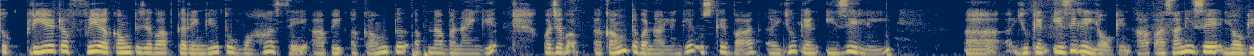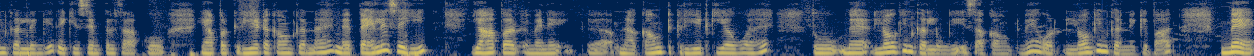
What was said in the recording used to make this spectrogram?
तो क्रिएट अ फ्री अकाउंट जब आप करेंगे तो वहाँ से आप एक अकाउंट अपना बनाएँगे और जब आप अकाउंट बना लेंगे, उसके बाद you can easily you can easily log in आप आसानी से लॉग इन कर लेंगे। देखिए सिंपल सा आपको यहाँ पर क्रिएट अकाउंट करना है। मैं पहले से ही यहाँ पर मैंने अपना अकाउंट क्रिएट किया हुआ है। तो मैं लॉग इन कर लूँगी इस अकाउंट में और लॉग इन करने के बाद मैं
